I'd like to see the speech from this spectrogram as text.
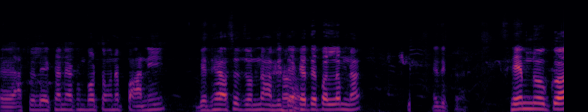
আসলে এখানে এখন বর্তমানে পানি বেঁধে আসার জন্য আমি হ্যাঁ। দেখাতে পারলাম না। সেম নৌকা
